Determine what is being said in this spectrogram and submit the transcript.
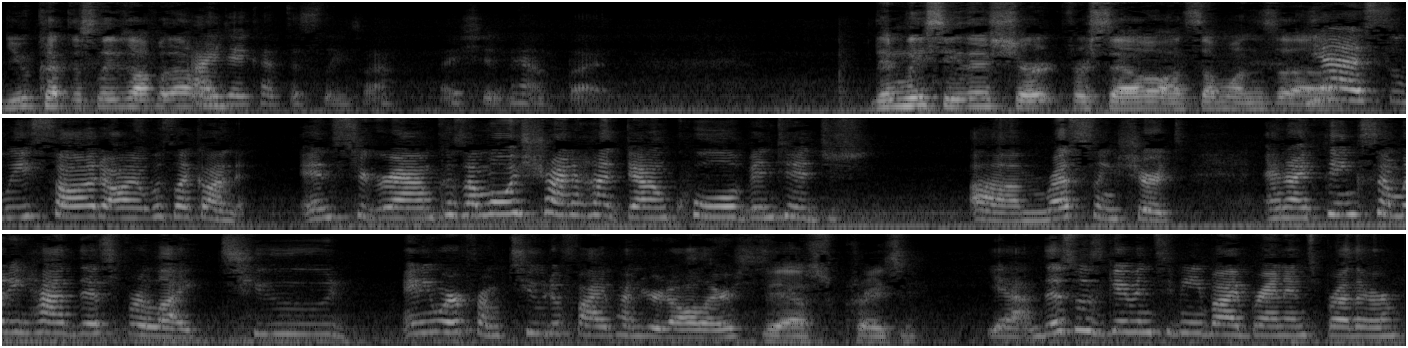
You cut the sleeves off of that one. I did cut the sleeves off. I shouldn't have, but Didn't we see this shirt for sale on someone's? Uh, yes, we saw it on. It was like on Instagram because I'm always trying to hunt down cool vintage um, wrestling shirts, and I think somebody had this for like two, anywhere from two to five hundred dollars. Yeah, it's crazy. Yeah, this was given to me by Brandon's brother,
